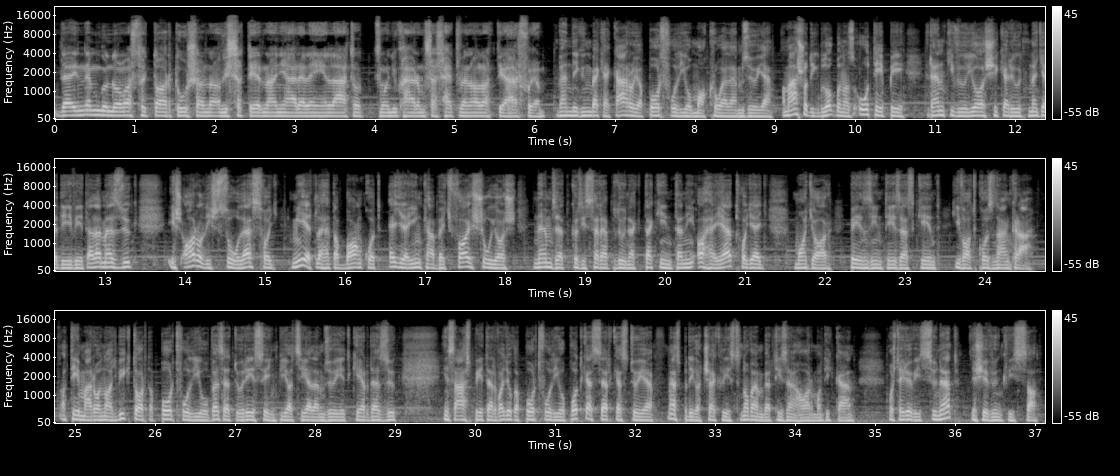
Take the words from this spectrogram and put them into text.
de én nem gondolom azt, hogy tartósan visszatérne a nyár elején látott mondjuk 370 alatti árfolyam. Vendégünk Beke Károly, a portfólió makroelemzője. A második blogban az OTP rendkívül jól sikerült negyedévét elemezzük, és arról is szó lesz, hogy miért lehet a bankot egyre inkább egy fajsúlyos nemzetközi szereplőnek tekinteni, ahelyett, hogy egy magyar pénzintézetként hivatkoznánk rá. A témáról Nagy Viktort, a portfólió vezető részvénypiaci elemzőjét kérdezzük. Én Szász Péter vagyok, a Portfólió podcast szerkesztője, ez pedig a checklist november 13-án. Most egy rövid szünet, és jövünk vissza.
